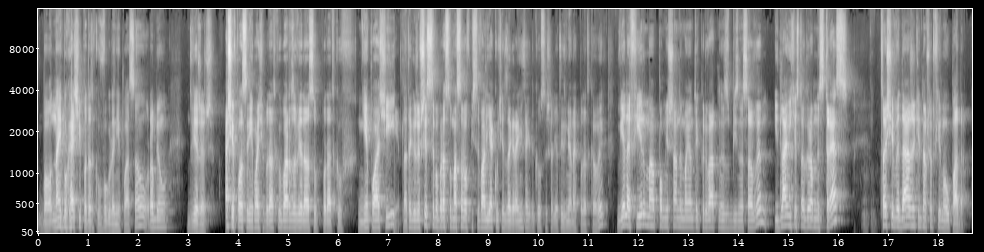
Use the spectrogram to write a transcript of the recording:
bo najbogatsi podatków w ogóle nie płacą, robią dwie rzeczy. A się w Polsce nie płaci podatków, bardzo wiele osób podatków nie płaci, dlatego że wszyscy po prostu masowo wpisywali, jak uciec za granicę, jak tylko usłyszeli o tych zmianach podatkowych. Wiele firm ma pomieszany majątek prywatny z biznesowym i dla nich jest to ogromny stres, co się wydarzy, kiedy na przykład firma upada.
